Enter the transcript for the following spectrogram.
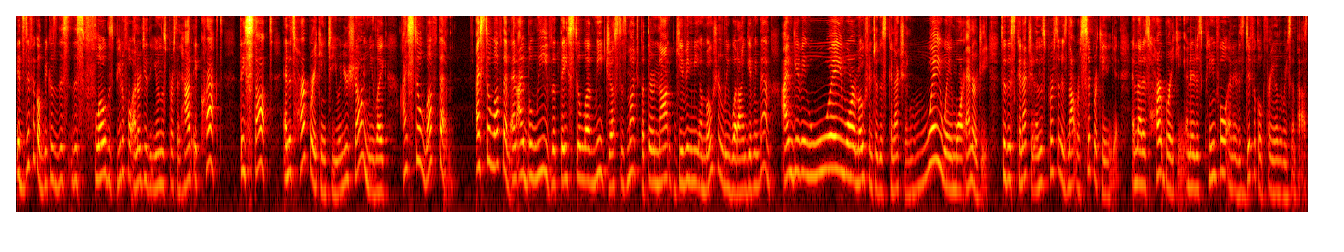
It's difficult because this, this flow, this beautiful energy that you and this person had, it cracked. They stopped. And it's heartbreaking to you. And you're showing me, like, I still love them. I still love them and I believe that they still love me just as much, but they're not giving me emotionally what I'm giving them. I'm giving way more emotion to this connection, way, way more energy to this connection. And this person is not reciprocating it. And that is heartbreaking and it is painful and it is difficult for you in the recent past.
